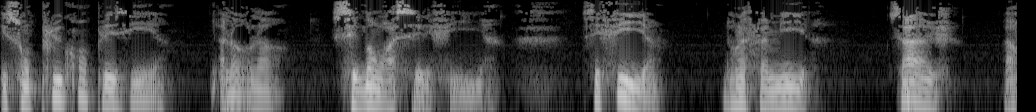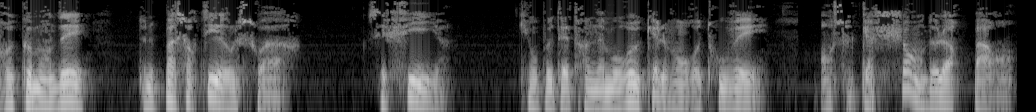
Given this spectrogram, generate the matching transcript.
Et son plus grand plaisir, alors là, c'est d'embrasser les filles. Ces filles dont la famille sage a recommandé de ne pas sortir le soir. Ces filles qui ont peut-être un amoureux qu'elles vont retrouver en se cachant de leurs parents.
